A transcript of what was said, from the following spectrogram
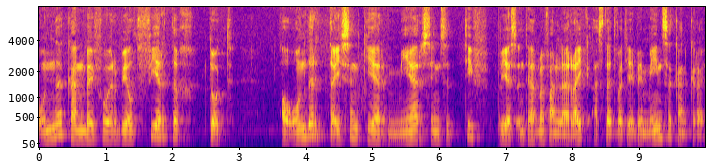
honde kan byvoorbeeld 40 tot 100 000 keer meer sensitief wees in terme van hulle ruik as dit wat jy by mense kan kry.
